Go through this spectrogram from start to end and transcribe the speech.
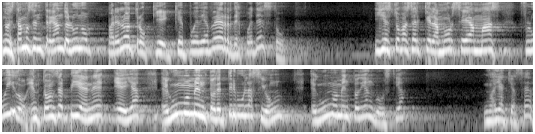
nos estamos entregando el uno para el otro. ¿Qué, qué puede haber después de esto? Y esto va a hacer que el amor sea más fluido. Entonces viene ella en un momento de tribulación, en un momento de angustia, no haya que hacer.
